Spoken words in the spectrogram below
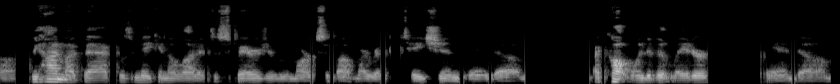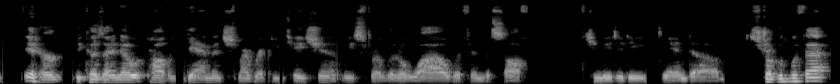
uh, behind my back was making a lot of disparaging remarks about my reputation, and um, I caught wind of it later, and um, it hurt because I know it probably damaged my reputation at least for a little while within the SOF community, and um, struggled with that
